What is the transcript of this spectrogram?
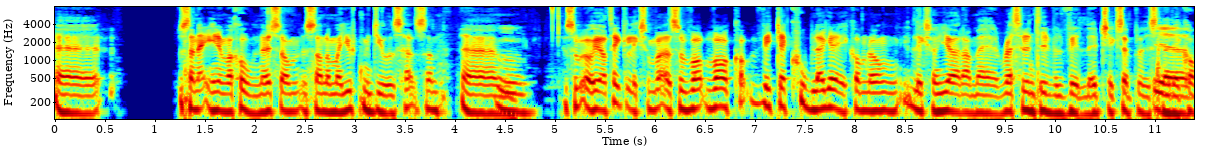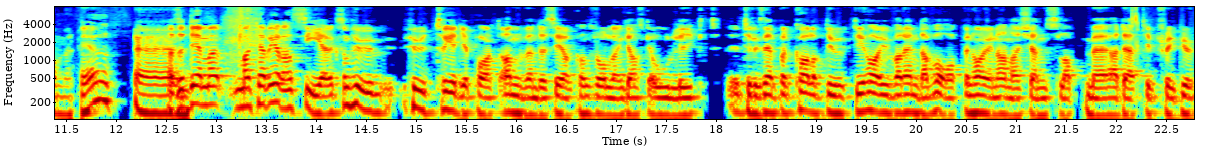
eh, sådana innovationer som, som de har gjort med DualSensen. Eh, Mm. Så, och jag tänker liksom, alltså, vad, vad, vilka coola grejer kommer de liksom göra med Resident Evil Village exempelvis när Ja. det kommer. Ja. Eh, Alltså det man, man kan redan se liksom hur, hur tredjepart använder sig av kontrollen ganska olikt. Eh, Till exempel Call of Duty har ju varenda vapen har ju en annan känsla med Adaptive Trigger.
